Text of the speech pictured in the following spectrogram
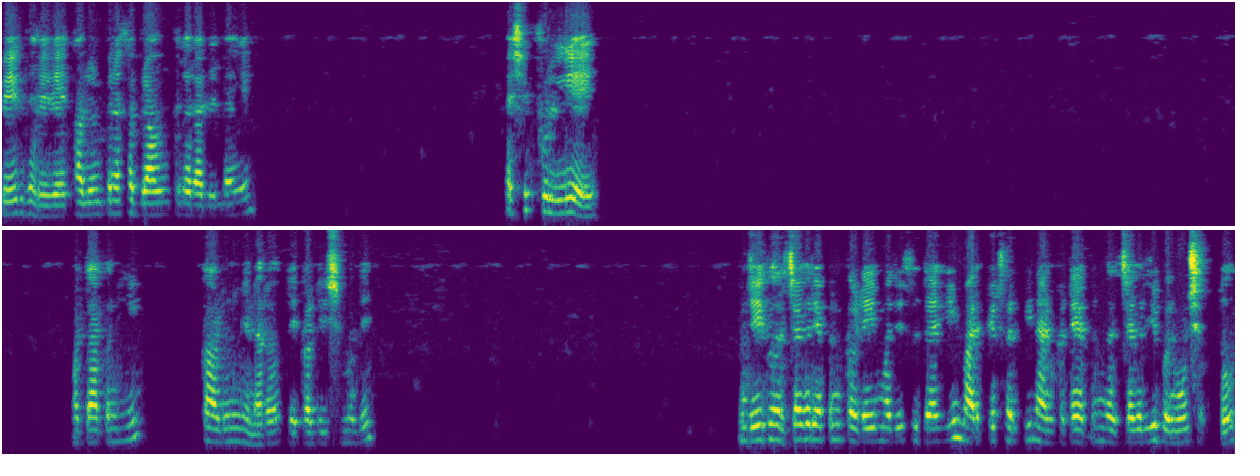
बेक झालेली आहे. खालून पण असा ब्राऊन कलर आलेला आहे. अशी फुलली आहे. आता आपण ही काढून घेणार आहोत एका डिशमध्ये म्हणजे घरच्या घरी आपण कढईमध्ये सुद्धा ही मार्केट सारखी नानकटाई आपण घरच्या घरी बनवू शकतो.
